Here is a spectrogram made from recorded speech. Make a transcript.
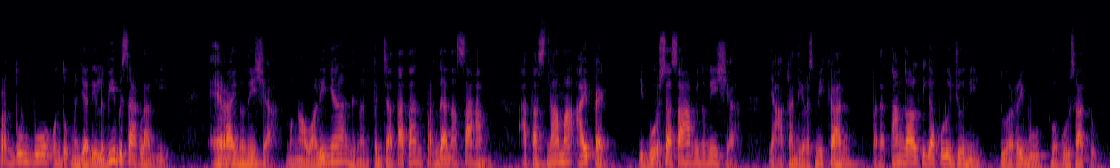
bertumbuh untuk menjadi lebih besar lagi. Era Indonesia mengawalinya dengan pencatatan perdana saham atas nama IPEC di Bursa Saham Indonesia yang akan diresmikan pada tanggal 30 Juni 2021.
